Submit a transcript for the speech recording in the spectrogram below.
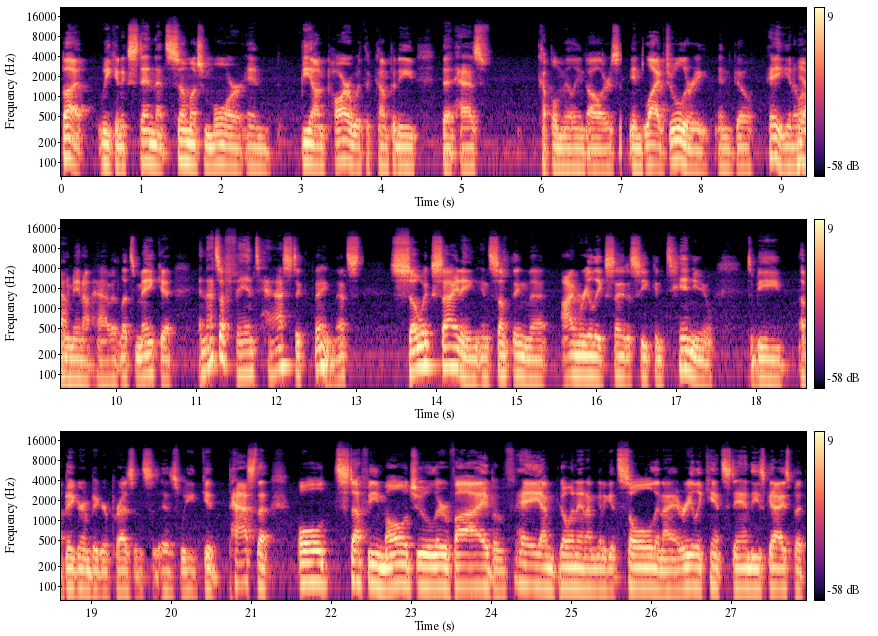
but we can extend that so much more and be on par with a company that has couple million dollars in live jewelry and go, hey, you know yeah. what, we may not have it, let's make it. And that's a fantastic thing. That's so exciting and something that I'm really excited to see continue to be a bigger and bigger presence as we get past that old stuffy mall jeweler vibe of hey i'm going in i'm going to get sold and i really can't stand these guys but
